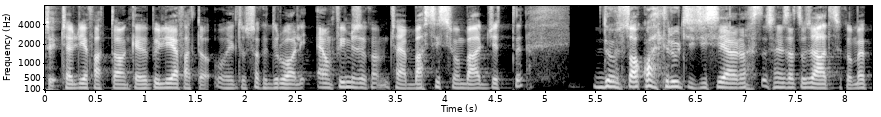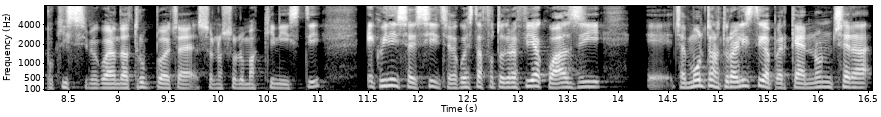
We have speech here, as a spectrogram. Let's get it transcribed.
sì. Cioè, lui ha fatto anche, lui ha fatto ovviamente un sacco di ruoli. È un film, cioè, a bassissimo budget. Non so quante luci ci siano, sono state usate, secondo me pochissime. Guardando la troupe, cioè, sono solo macchinisti. E quindi c'è, sì, c'è questa fotografia quasi eh, cioè molto naturalistica perché non c'era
